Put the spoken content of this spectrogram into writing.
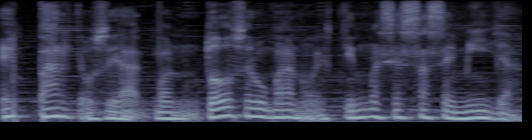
es parte, o sea, cuando todo ser humano tiene esa semilla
